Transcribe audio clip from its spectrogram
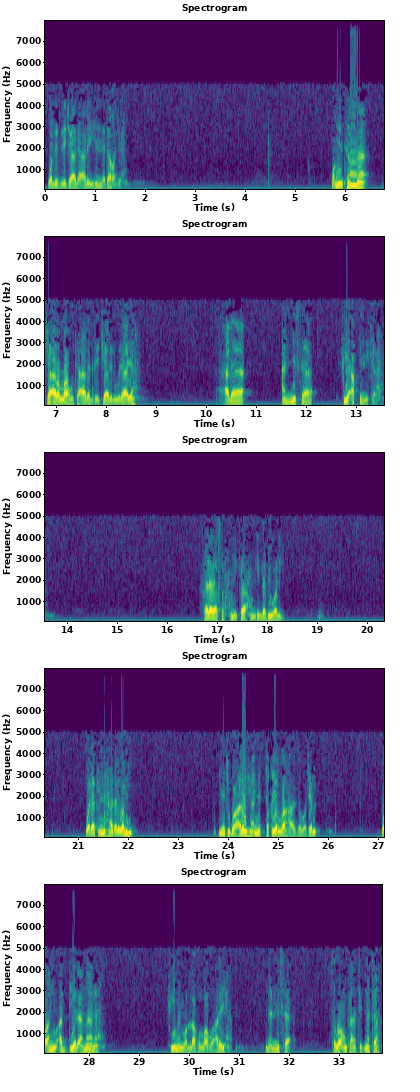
وللرجال عليهن درجة. ومن ثم جعل الله تعالى للرجال الولاية على النساء في عقد النكاح. فلا يصح نكاح إلا بولي. ولكن هذا الولي يجب عليه أن يتقي الله عز وجل وأن يؤدي الأمانة في من ولاه الله عليها من النساء سواء كانت ابنته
